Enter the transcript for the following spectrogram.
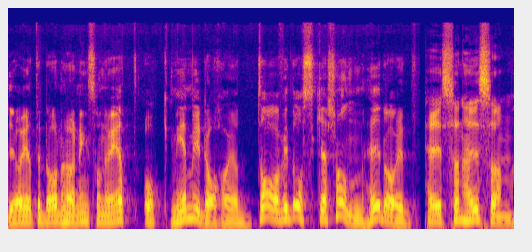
Jag heter Dan Hörning som ni vet och med mig idag har jag David Oskarsson. Hej David! Hejsan hejsan.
